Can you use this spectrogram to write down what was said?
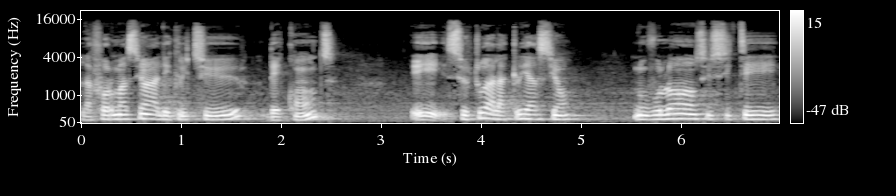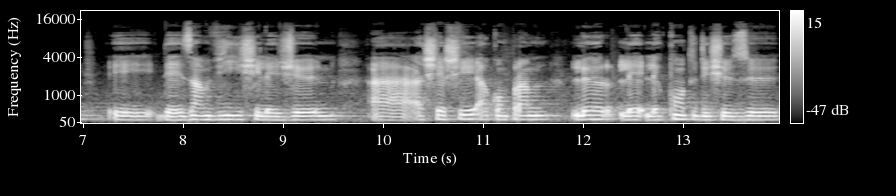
la formation à l'écriture des contes, et surtout à la création. Nous voulons susciter eh, des envies chez les jeunes à, chercher à comprendre leur, les, contes de chez eux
